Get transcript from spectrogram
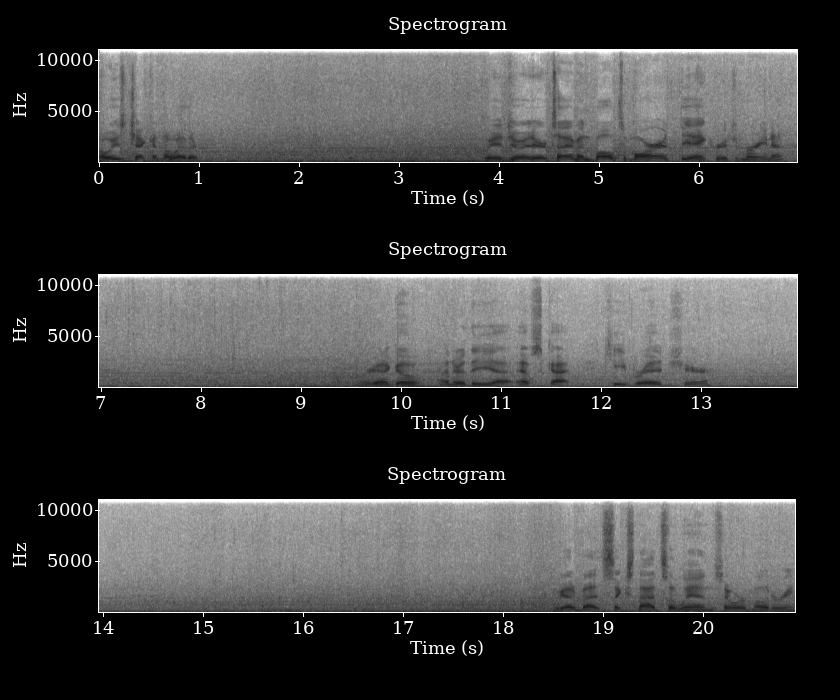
Always checking the weather. We enjoyed our time in Baltimore at the Anchorage Marina. We're going to go under the uh, F. Scott Key Bridge here. We got about six knots of wind, so we're motoring.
